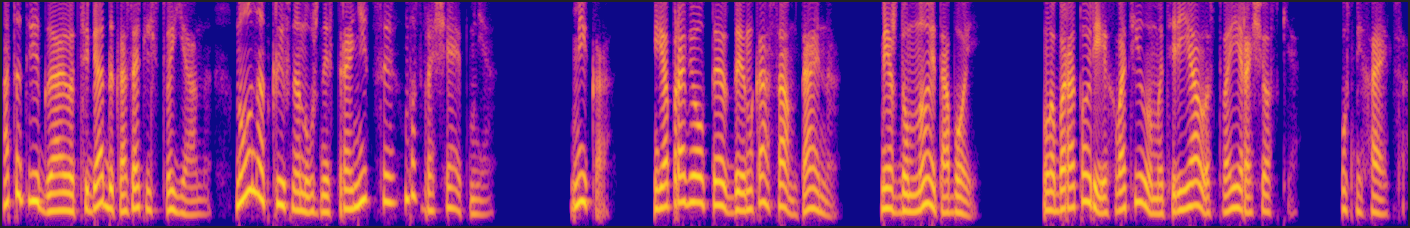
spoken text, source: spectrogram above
Отодвигаю от себя доказательства Яна, но он, открыв на нужной странице, возвращает мне. «Мика, я провел тест ДНК сам тайно. Между мной и тобой. Лаборатории хватило материала с твоей расчески. Усмехается.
